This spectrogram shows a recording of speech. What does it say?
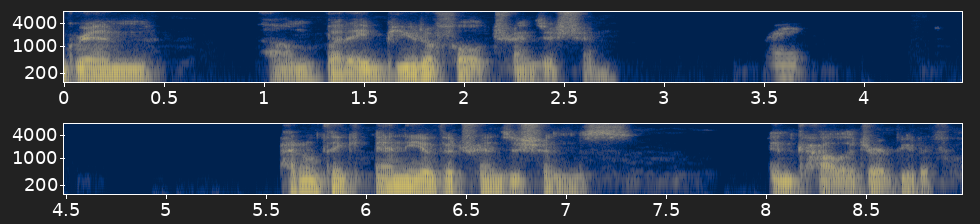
grim um, but a beautiful transition right. I don't think any of the transitions in college are beautiful.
